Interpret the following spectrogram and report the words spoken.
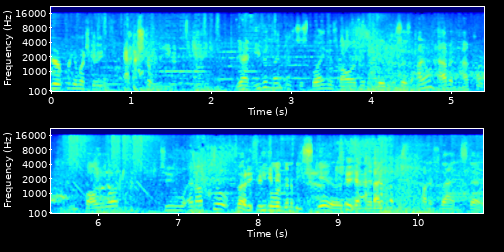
you're pretty much getting extra lead at this point. Yeah, and even then just displaying his knowledge of the says, I don't have an actual true follow-up to an up tilt, but, But if people are going to be scared, Yeah. and then I can just punish that instead.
